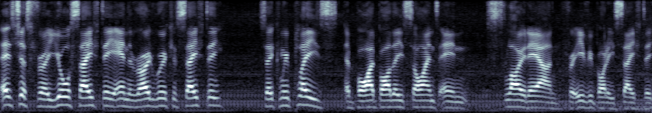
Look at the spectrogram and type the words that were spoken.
It's just for your safety and the road workers' safety. So can we please abide by these signs and slow down for everybody's safety?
